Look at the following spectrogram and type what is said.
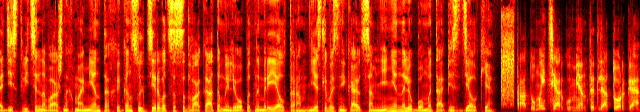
о действительно важных моментах и консультироваться с адвокатом или опытным риэлтором, если возникают сомнения на любом этапе сделки. Продумайте аргументы для торга.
